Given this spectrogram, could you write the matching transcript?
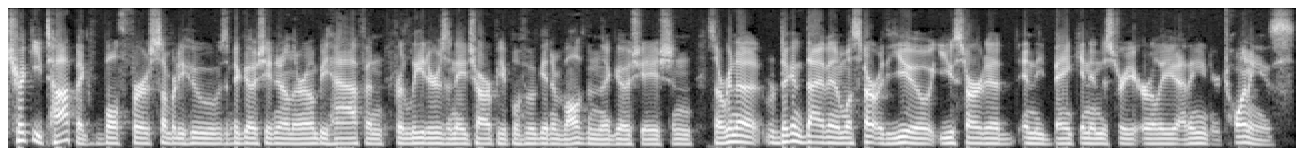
tricky topic, both for somebody who's negotiating on their own behalf and for leaders and HR people who get involved in the negotiation. So we're gonna we're gonna dive in. We'll start with you. You started in the banking industry early, I think in your 20s.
